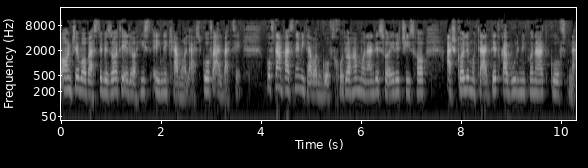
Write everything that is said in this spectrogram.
و آنچه وابسته به ذات الهی است عین کمال است. گفت البته. گفتم پس نمی‌توان گفت. خدا هم مانند سایر چیزها اشکال متعدد قبول می کند گفت نه.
